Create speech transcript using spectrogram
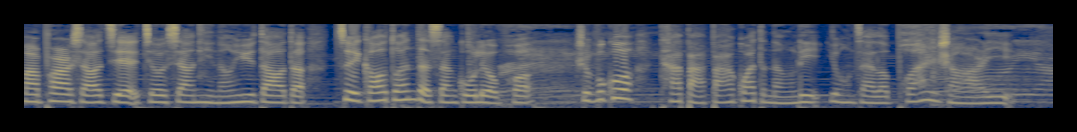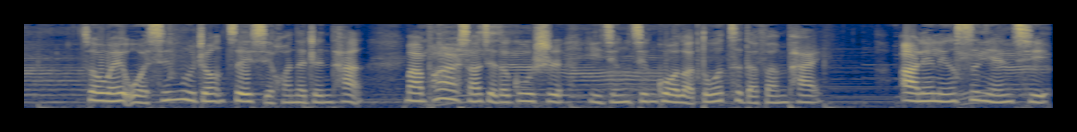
马普尔小姐就像你能遇到的最高端的三姑六婆，只不过她把八卦的能力用在了破案上而已。作为我心目中最喜欢的侦探，马普尔小姐的故事已经经过了多次的翻拍。二零零四年起，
